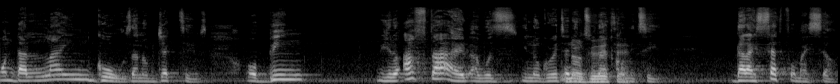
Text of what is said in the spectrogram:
underlying goals and objectives of being, you know, after I, I was inaugurated, into that committee, that I set for myself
